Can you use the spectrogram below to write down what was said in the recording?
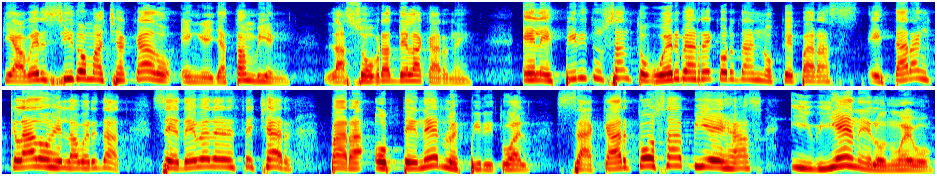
que haber sido machacado en ellas también, las obras de la carne. El Espíritu Santo vuelve a recordarnos que para estar anclados en la verdad se debe de desechar para obtener lo espiritual, sacar cosas viejas y viene lo nuevo.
